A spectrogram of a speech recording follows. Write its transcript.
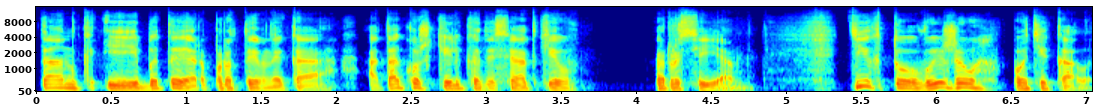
танк і БТР противника, а також кілька десятків росіян. Ті, хто вижив, потікали.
